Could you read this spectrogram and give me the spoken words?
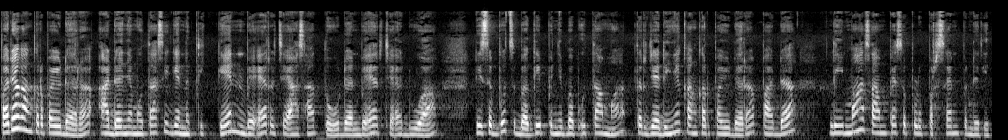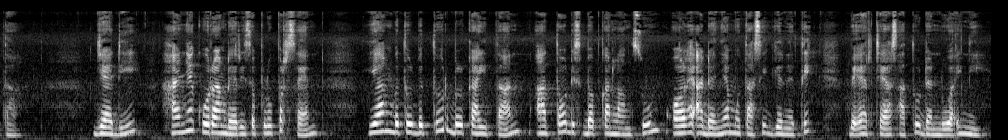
Pada kanker payudara, adanya mutasi genetik gen BRCA1 dan BRCA2 disebut sebagai penyebab utama terjadinya kanker payudara pada 5-10% penderita. Jadi, hanya kurang dari 10% yang betul-betul berkaitan atau disebabkan langsung oleh adanya mutasi genetik BRCA1 dan 2 ini.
